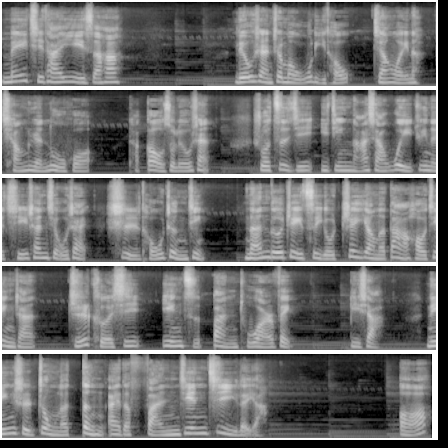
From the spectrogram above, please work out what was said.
没其他意思哈。”刘禅这么无厘头，姜维呢强忍怒火，他告诉刘禅，说自己已经拿下魏军的岐山九寨，势头正劲。难得这次有这样的大好进展，只可惜因此半途而废。陛下，您是中了邓艾的反间计了呀！哦，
